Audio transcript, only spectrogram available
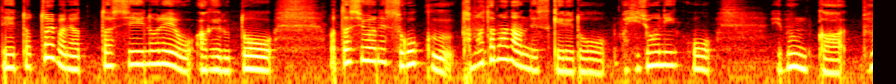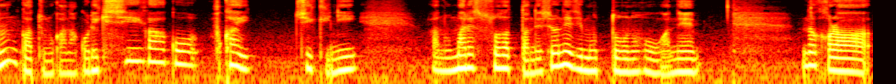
で例えばね私の例を挙げると私はねすごくたまたまなんですけれど非常にこう文化文化っていうのかなこう歴史がこう深い地域にあの生まれ育ったんですよね地元の方がね。だから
